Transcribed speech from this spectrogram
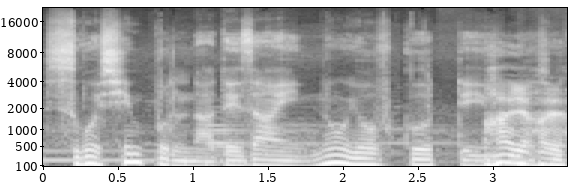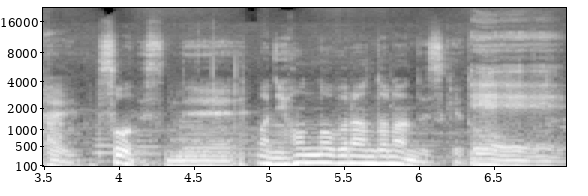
すごいシンプルなデザインの洋服っていうはいはいはい。そうですね、まあ、日本のブランドなんですけど、ええ。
